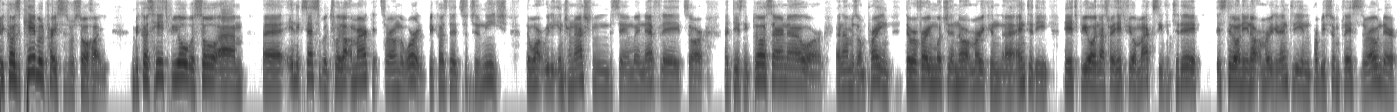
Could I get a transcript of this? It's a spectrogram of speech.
because cable prices were so high, because HBO was so um, uh, inaccessible to a lot of markets around the world because they had such a niche. They weren't really international in the same way Netflix or a Disney Plus are now or an Amazon Prime. They were very much a North American uh, entity, HBO, and that's why HBO Max even today is still only a North American entity and probably some places around there.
